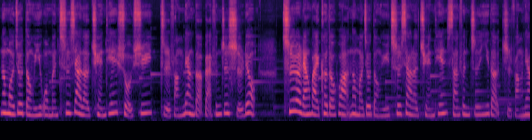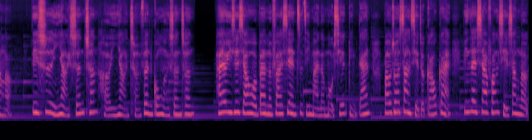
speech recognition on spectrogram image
那么就等于我们吃下了全天所需脂肪量的百分之十六。吃了两百克的话，那么就等于吃下了全天三分之一的脂肪量了。第四，营养声称和营养成分功能声称。还有一些小伙伴们发现自己买了某些饼干，包装上写着高钙，并在下方写上了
